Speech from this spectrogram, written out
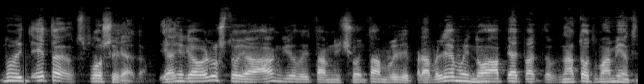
Ну, это сплошь и рядом. Я не говорю, что я ангел, и там ничего, там были проблемы, но опять на тот момент,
